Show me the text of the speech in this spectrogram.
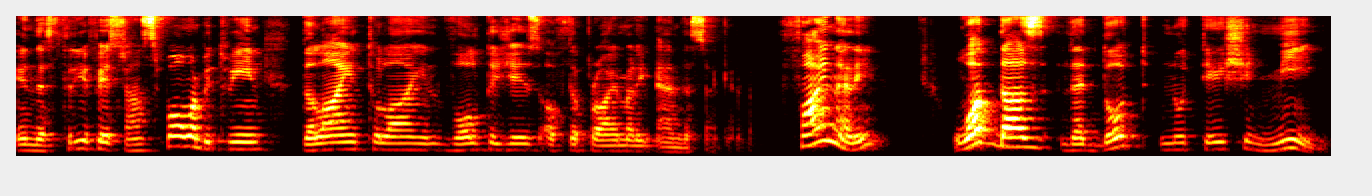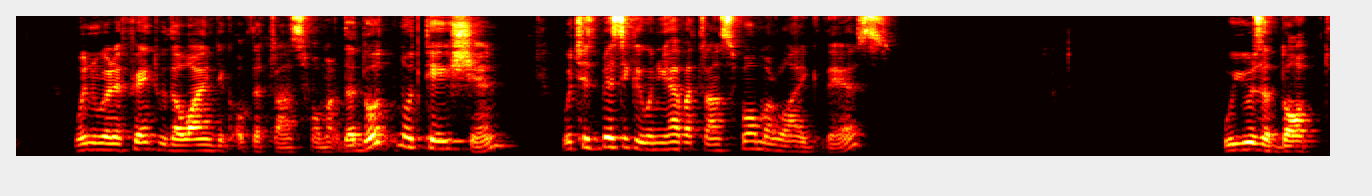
in the three-phase transformer between the line-to-line -line voltages of the primary and the secondary. Finally, what does the dot notation mean when we're referring to the winding of the transformer? The dot notation, which is basically when you have a transformer like this, we use a dot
